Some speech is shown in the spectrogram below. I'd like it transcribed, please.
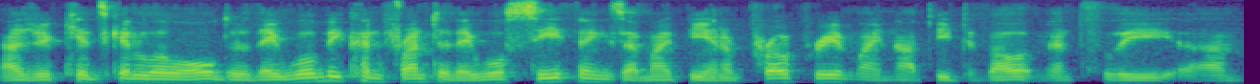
as your kids get a little older, they will be confronted. They will see things that might be inappropriate, might not be developmentally um,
